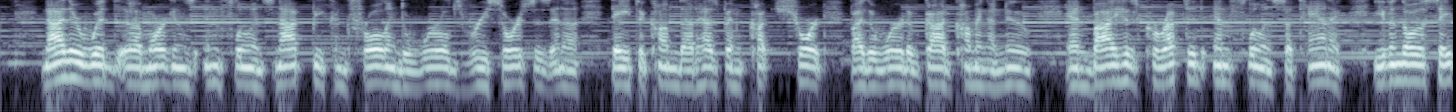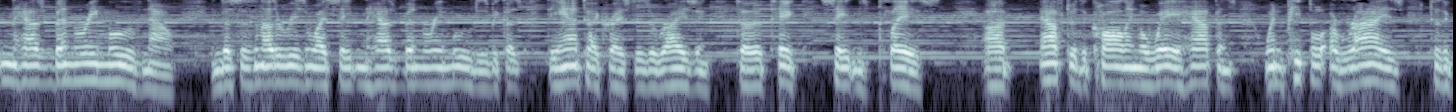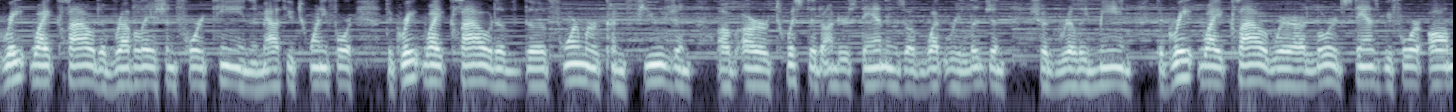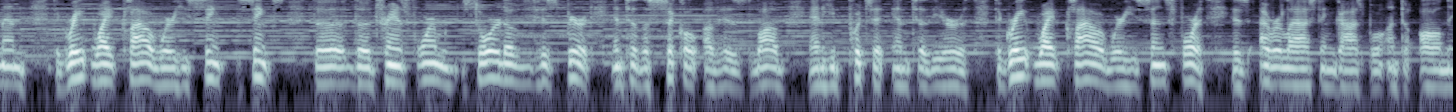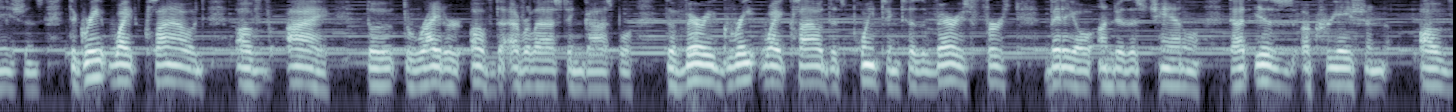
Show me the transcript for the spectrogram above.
Neither would uh, Morgan's influence not be controlling the world's resources in a day to come that has been cut short by the word of God coming anew, and by his corrupted influence, satanic, even though Satan has been removed now. And this is another reason why Satan has been removed, is because the Antichrist is arising to take Satan's place. Uh, after the calling away happens, when people arise to the great white cloud of Revelation 14 and Matthew 24, the great white cloud of the former confusion of our twisted understandings of what religion should really mean, the great white cloud where our Lord stands before all men, the great white cloud where he sink, sinks the, the transformed sword of his spirit into the sickle of his love and he puts it into the earth, the great white cloud where he sends forth his everlasting God gospel unto all nations. The great white cloud of I, the, the writer of the everlasting gospel, the very great white cloud that's pointing to the very first video under this channel that is a creation of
